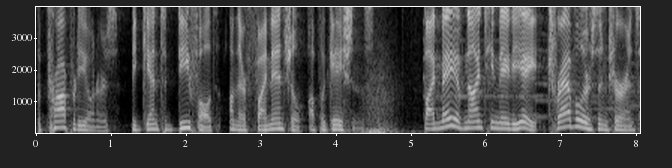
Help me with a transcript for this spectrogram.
The property owners began to default on their financial obligations. By May of 1988, Travelers Insurance,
